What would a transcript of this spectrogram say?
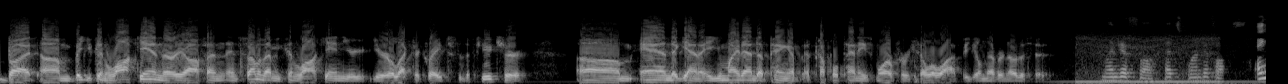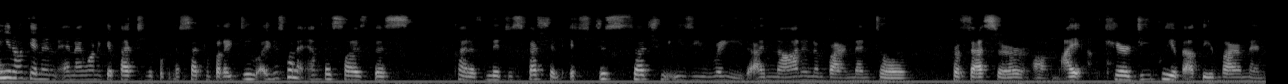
but um, but you can lock in very often, and some of them you can lock in your your electric rates for the future. Um, and again, you might end up paying a, a couple pennies more per kilowatt, but you'll never notice it. Wonderful. That's wonderful. And you know, again, and, and I want to get back to the book in a second, but I do, I just want to emphasize this kind of mid discussion. It's just such an easy read. I'm not an environmental professor. Um, I care deeply about the environment,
